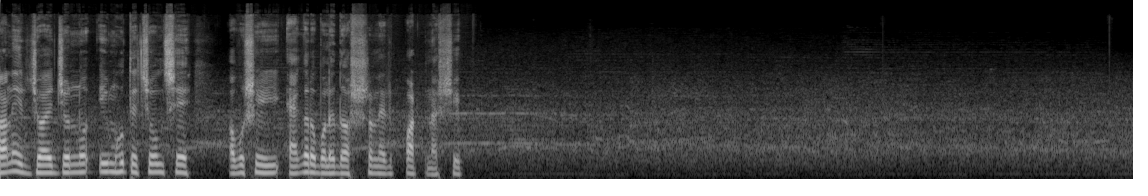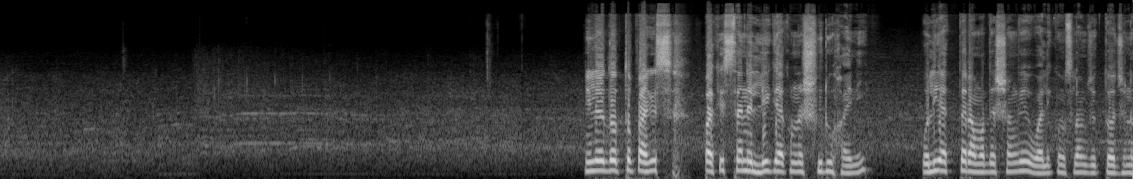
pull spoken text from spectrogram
রানের জয়ের জন্য এই মুহূর্তে চলছে অবশ্যই এগারো বলে দশ রানের পার্টনারশিপ নীলা দত্ত পাকিস্তানের লিগ এখনও শুরু হয়নি। অলি আক্তার আমাদের সঙ্গে, ওয়ালাইকুম আসসালাম, যুক্ত হওয়ার জন্য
